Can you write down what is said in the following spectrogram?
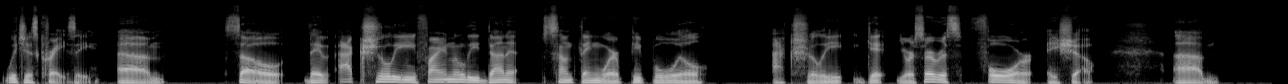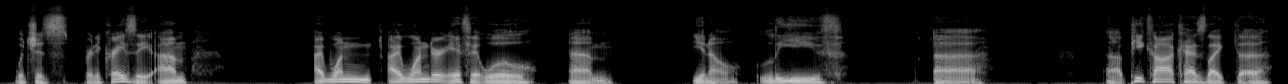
which is crazy. Um, so they've actually finally done it something where people will actually get your service for a show, um, which is pretty crazy. Um, I won- I wonder if it will, um, you know, leave. Uh, uh, Peacock has like the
